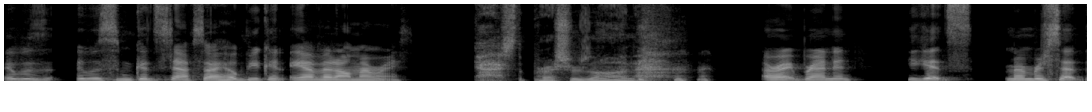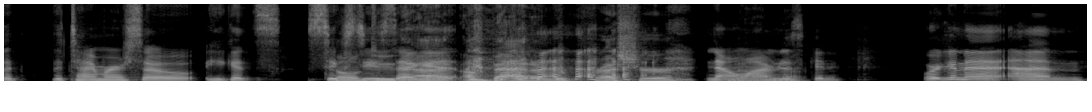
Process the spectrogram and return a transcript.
It was it was some good stuff. So I hope you can you have it all memorized. Gosh, the pressure's on. all right, Brandon. He gets remember set the, the timer so he gets 60 Don't do seconds. I'm bad under pressure. no, No, I'm I'm just not. kidding. We're gonna um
